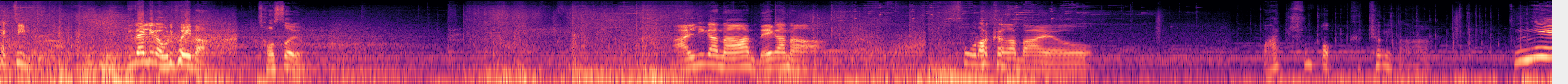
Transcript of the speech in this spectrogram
핵팀. 니달리가 우리 편이다. 졌어요. 알리가 나 내가 나. 소라카가 나요 맞춤법 극혐이다. 흥이!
